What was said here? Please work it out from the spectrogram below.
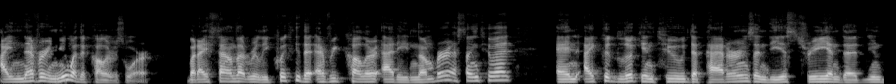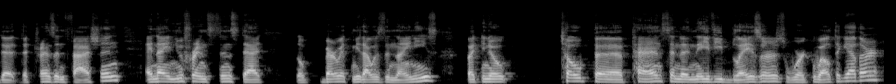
I never knew what the colors were, but I found out really quickly that every color had a number assigned to it. And I could look into the patterns and the history and the, you know, the, the trends in fashion. And I knew, for instance, that, you know, bear with me, that was the 90s, but, you know, taupe uh, pants and the navy blazers worked well together.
